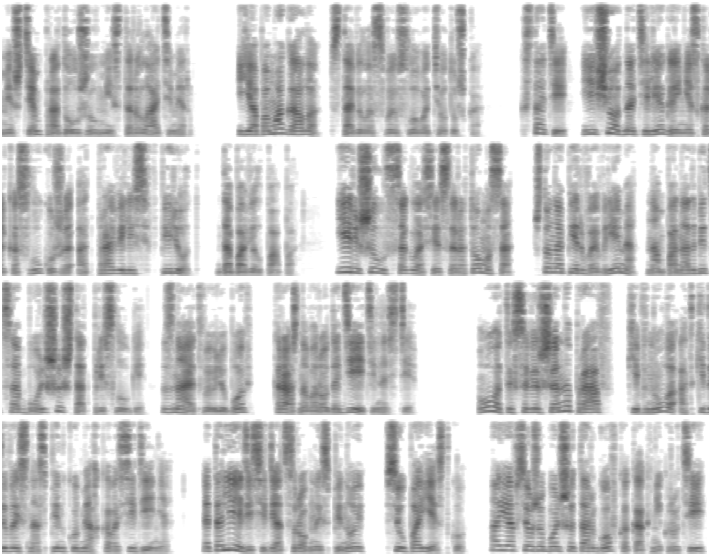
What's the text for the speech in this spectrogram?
меж тем продолжил мистер Латимер. «Я помогала», — вставила свое слово тетушка. «Кстати, еще одна телега и несколько слуг уже отправились вперед», — добавил папа. «Я решил с согласия сэра Томаса, что на первое время нам понадобится больше штат прислуги, зная твою любовь к разного рода деятельности». «О, ты совершенно прав», — кивнула, откидываясь на спинку мягкого сиденья. «Это леди сидят с ровной спиной всю поездку, а я все же больше торговка, как ни крути,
